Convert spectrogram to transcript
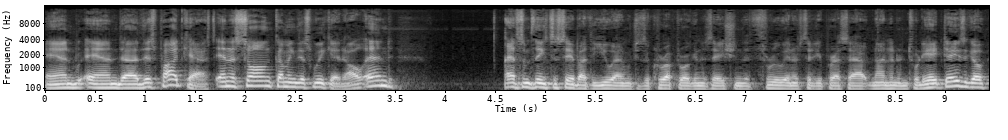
and and uh, this podcast, and a song coming this weekend. I'll end. I have some things to say about the UN, which is a corrupt organization that threw Inner City Press out 928 days ago,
